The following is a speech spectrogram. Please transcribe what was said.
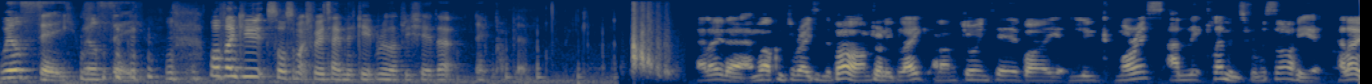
we'll see, we'll see. well, thank you so so much for your time, Nikki. Really appreciate that. no problem. Hello there, and welcome to Raising the Bar. I'm Johnny Blake, and I'm joined here by Luke Morris and Nick Clements from Asahi. Hello.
